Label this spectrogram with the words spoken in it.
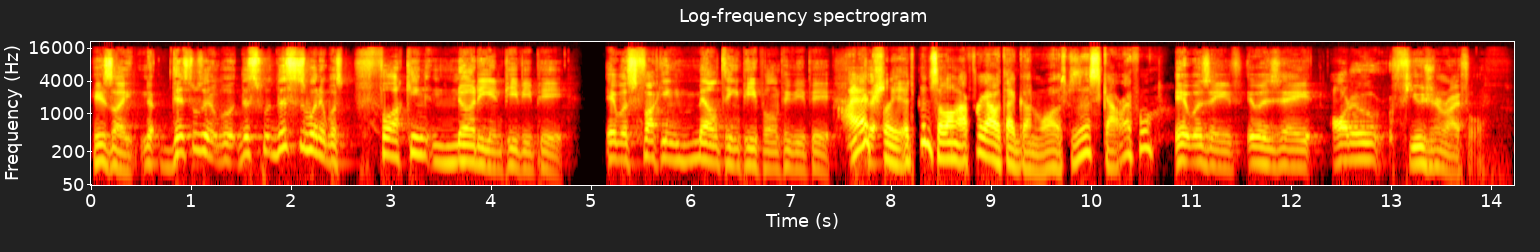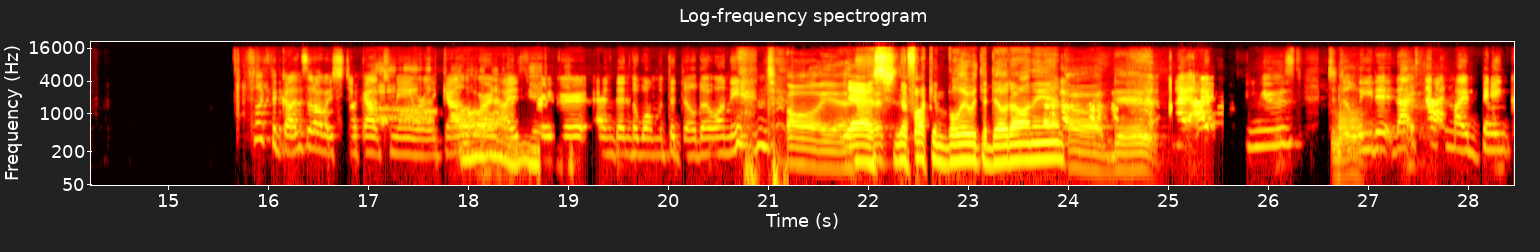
He's like, "No, this was it. This was this is when it was fucking nutty in PvP. It was fucking melting people in PvP. I actually, it's been so long, I forgot what that gun was. Was it a scout rifle? It was a it was a auto fusion rifle. I feel like the guns that always stuck out to me were like Gallivor and Oh, yeah. Icebreaker, and then the one with the dildo on the end. Oh yeah. yes, the fucking blue with the dildo on the end. Oh dude. I, I refused to delete it. That sat in my bank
